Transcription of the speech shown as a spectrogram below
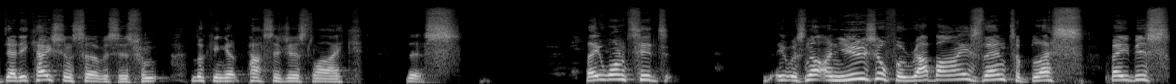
dedication services from looking at passages like this. They wanted, it was not unusual for rabbis then to bless babies.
